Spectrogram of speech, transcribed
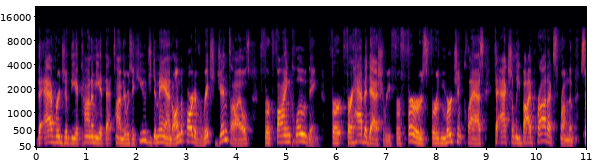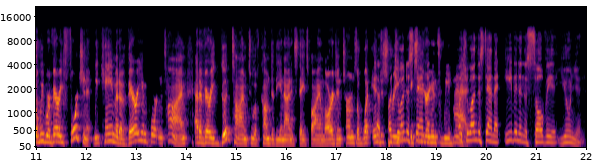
the average of the economy at that time. There was a huge demand on the part of rich gentiles for fine clothing for for haberdashery for furs for merchant class to actually buy products from them. So we were very fortunate. We came at a very important time at a very good time to have come to the United States by and large in terms of what Yes, industry understand that- experience we But you understand that even in the Soviet Union,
